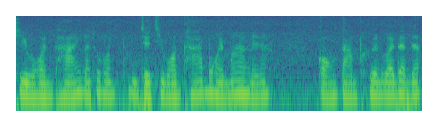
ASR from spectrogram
จีวรพายแล้วทุกคนผมเจอจีวรพาบ่อยมากเลยนะกองตามพื้นไว้แบบเนี้ย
